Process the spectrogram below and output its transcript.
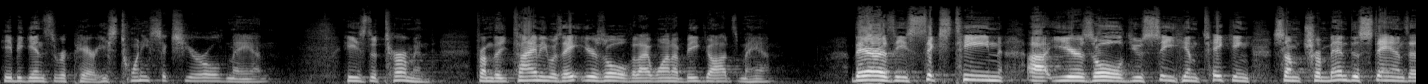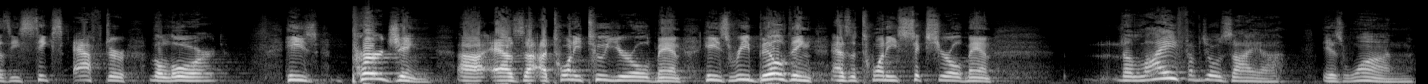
He begins to repair. He's 26 year old man. He's determined from the time he was eight years old that I want to be God's man. There, as he's 16 uh, years old, you see him taking some tremendous stands as he seeks after the Lord. He's purging uh, as a 22 year old man, he's rebuilding as a 26 year old man. The life of Josiah is one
